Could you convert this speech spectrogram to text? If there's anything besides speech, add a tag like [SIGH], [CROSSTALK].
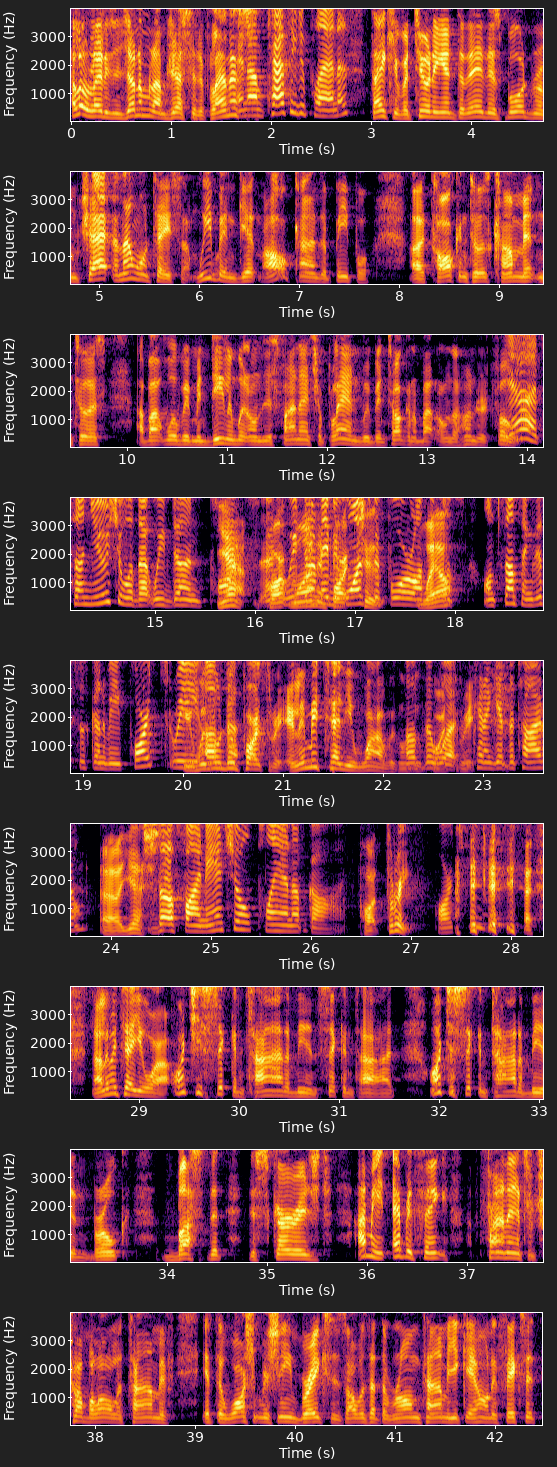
Hello, ladies and gentlemen. I'm Jesse Duplantis. And I'm Cathy Duplantis. Thank you for tuning in today, this boardroom chat. And I want to tell you something. We've been getting all kinds of people uh, talking to us, commenting to us about what we've been dealing with on this financial plan we've been talking about on the hundredfold. Yeah, it's unusual that we've done parts. Yeah, part we've one done and maybe part once two. before on, Well- on something. This is going to be part three Yeah, we're going to do part three. And let me tell you why we're going to do part what? three. Can I give the title? Uh, yes, The Financial Plan of God. part three. [LAUGHS] Now let me tell you why. Aren't you sick and tired of being sick and tired? Aren't you sick and tired of being broke, busted, discouraged? I mean, everything financial trouble all the time. If if the washing machine breaks, it's always at the wrong time and you can't hardly fix it.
